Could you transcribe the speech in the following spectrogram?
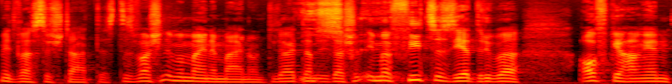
mit was du startest. Das war schon immer meine Meinung. Die Leute haben sich da schon immer viel zu sehr drüber aufgehangen.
